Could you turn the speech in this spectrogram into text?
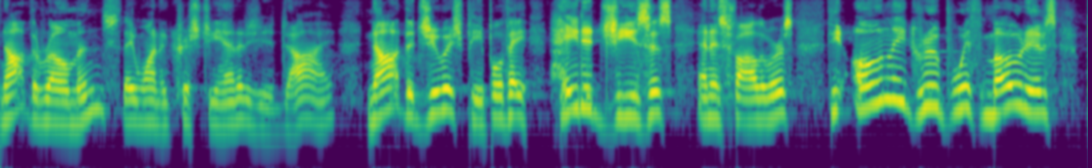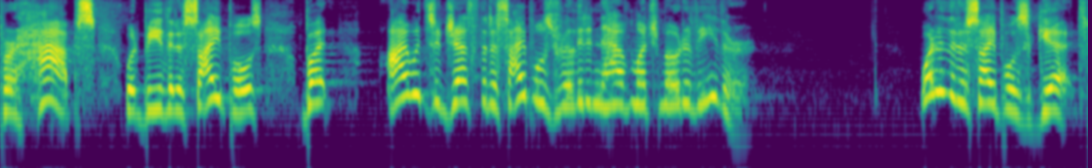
Not the Romans, they wanted Christianity to die. Not the Jewish people, they hated Jesus and his followers. The only group with motives, perhaps, would be the disciples, but I would suggest the disciples really didn't have much motive either. What did the disciples get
